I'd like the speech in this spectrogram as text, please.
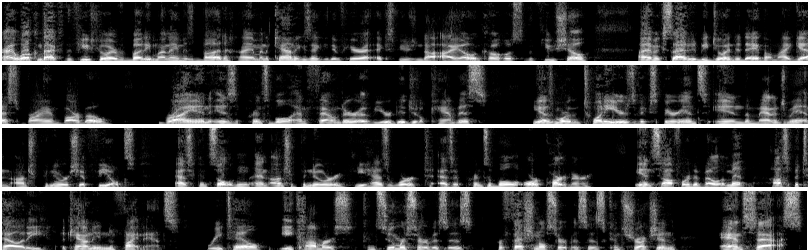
All right, welcome back to the Fuse Show, everybody. My name is Bud. I am an account executive here at Xfusion.io and co-host of the Fuse Show. I am excited to be joined today by my guest, Bryan Barbeau. Bryan is the principal and founder of Your Digital Canvas. He has more than 20 years of experience in the management and entrepreneurship fields. As a consultant and entrepreneur, he has worked as a principal or partner in software development, hospitality, accounting and finance, retail, e-commerce, consumer services, professional services, construction, and SaaS.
